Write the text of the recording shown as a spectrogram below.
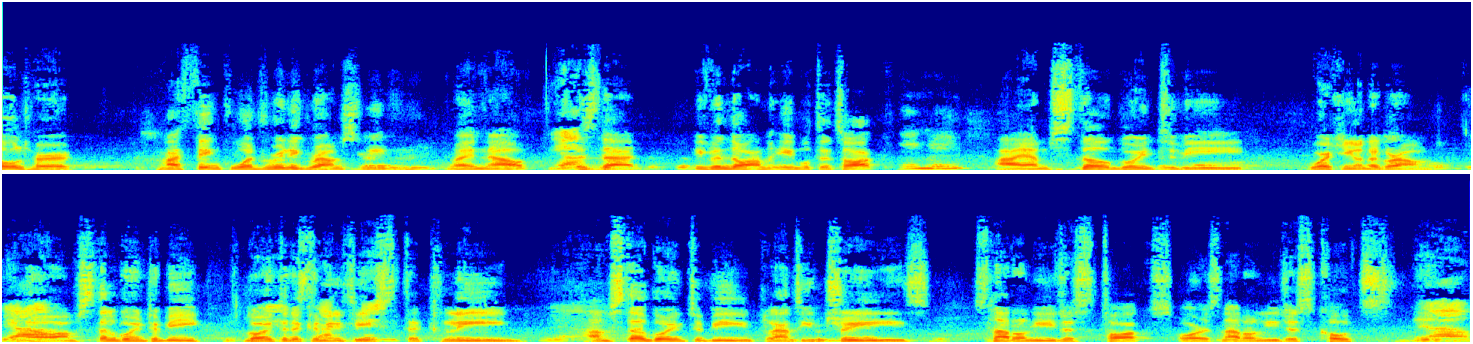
told her, I think what really grounds me right now Yeah. is that even though I'm able to talk, Mm-hmm. I am still going to be working on the ground. You know, I'm still going to be going to the communities to clean. Yeah. I'm still going to be planting trees. It's not only just talks or it's not only just quotes, yeah.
